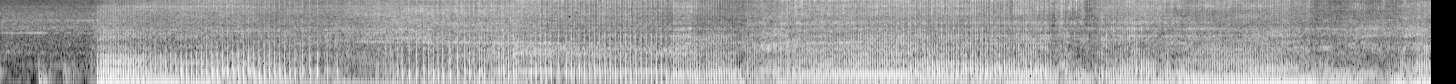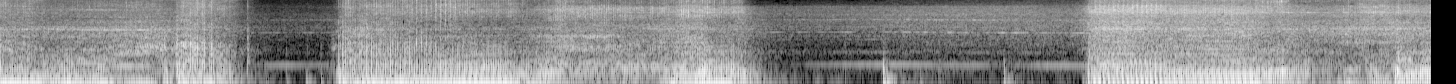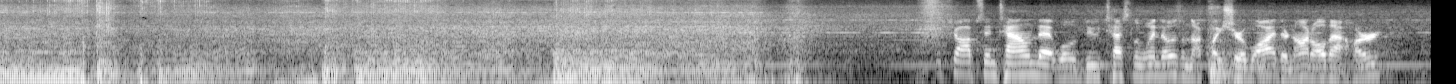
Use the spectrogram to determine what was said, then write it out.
Shops in town that will do Tesla windows. I'm not quite sure why. They're not all that hard.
